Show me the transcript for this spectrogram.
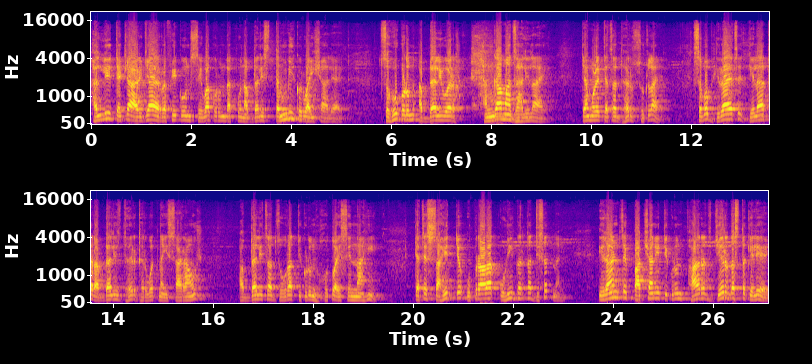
हल्ली त्याच्या अर्जा रफिकून सेवा करून दाखवून अब्दाली स्तंभी करू आयशा आल्या आहेत. चहूकडून अब्दालीवर हंगामा झालेला आहे. त्यामुळे त्याचा धर सुटला आहे सबब हिरायचे गेला तर अब्दालीस धर धरवत नाही सारांश. अब्दालीचा जोरात तिकडून होतो ऐसे नाही. त्याचे साहित्य उपराळा कोणी करता दिसत नाही. इराणचे पातशाने तिकडून फारच जेरदस्त केले आहे.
